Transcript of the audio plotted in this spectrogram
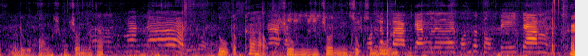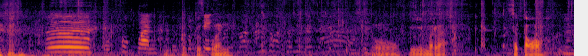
ครับ มาดูของชุมชนนะครับ ตู้กับข้าวชุมชนสุขสมบูรณ์ลำบากจังเลยฝนก็ตกดีจัง เออตกทุกวันตกทุกวัน โอ้มีมะระสตออืม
